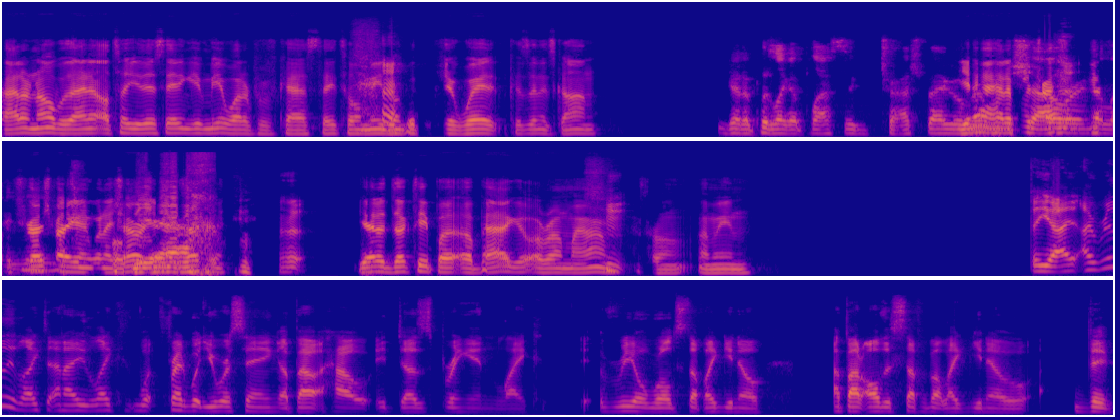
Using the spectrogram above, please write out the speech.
I don't know, but I, I'll tell you this: they didn't give me a waterproof cast. They told me don't get the shit wet because then it's gone. You got to put like a plastic trash bag over Yeah, I had in to the put shower. trash, and you're like, trash bag in when I Oh. Yeah, yeah. exactly. You had to duct tape a, a bag around my arm. so I mean, But yeah, I, I really liked, and I like what Fred, what you were saying about how it does bring in like real world stuff, like you know, about all this stuff about like you know the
